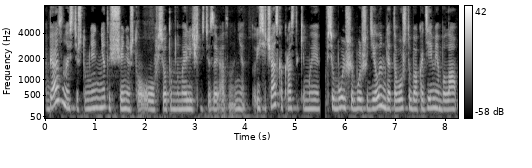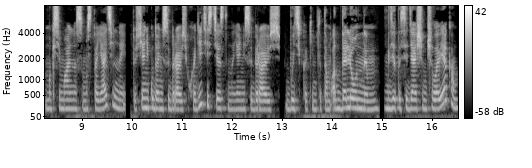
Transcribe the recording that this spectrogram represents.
обязанности, что у меня нет ощущения, что о, все там на моей личности завязано. Нет. И сейчас как раз-таки мы все больше и больше делаем для того, чтобы Академия была максимально самостоятельной. То есть я никуда не собираюсь уходить, естественно, я не собираюсь быть каким-то там отдаленным, где-то сидящим человеком,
